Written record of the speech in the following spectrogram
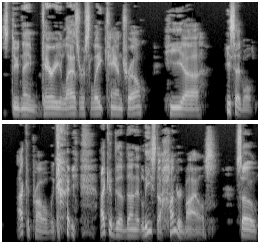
this dude named Gary Lazarus Lake Cantrell, he uh, he said, "Well, I could probably, I could have done at least a hundred miles." So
